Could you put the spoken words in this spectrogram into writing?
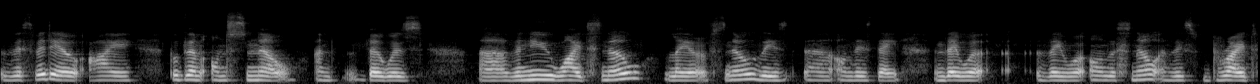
this video, I put them on snow, and there was uh, the new white snow layer of snow uh, on this day, and they were they were on the snow, and these bright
